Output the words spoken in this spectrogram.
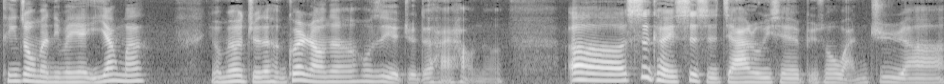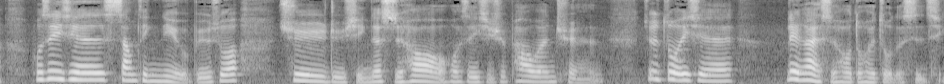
听众们，你们也一样吗？有没有觉得很困扰呢？或是也觉得还好呢？呃，是可以适时加入一些，比如说玩具啊，或是一些 something new，比如说去旅行的时候，或是一起去泡温泉，就是做一些恋爱时候都会做的事情。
